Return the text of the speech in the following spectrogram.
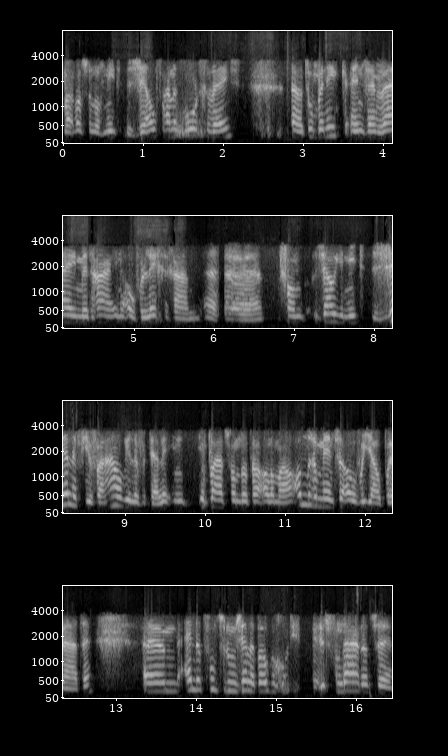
maar was ze nog niet zelf aan het woord geweest. Nou, toen ben ik en zijn wij met haar in overleg gegaan uh, van zou je niet zelf je verhaal willen vertellen in, plaats van dat er allemaal andere mensen over jou praten. Um, en dat vond ze toen zelf ook een goed idee. Dus vandaar dat ze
